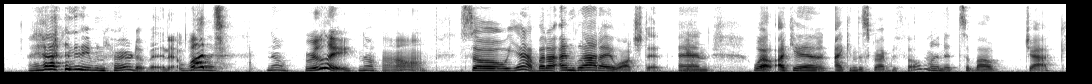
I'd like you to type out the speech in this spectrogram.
I hadn't even heard of it. What? No. Really? No. Oh. So yeah, but I, I'm glad I watched it, and well, I can I can describe the film, and it's about Jack,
